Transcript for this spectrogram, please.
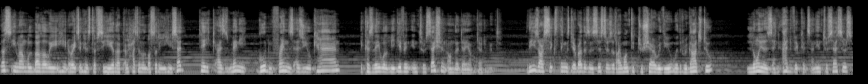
Thus Imam al-Baghawi, he narrates in his tafsir that Al-Hasan al-Basri, he said, Take as many good friends as you can because they will be given intercession on the day of judgment. These are six things, dear brothers and sisters, that I wanted to share with you with regards to lawyers and advocates and intercessors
